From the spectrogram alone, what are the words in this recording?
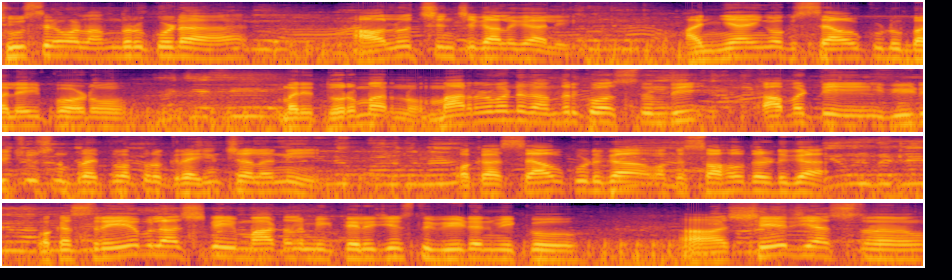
చూసే వాళ్ళందరూ కూడా ఆలోచించగలగాలి. అన్యాయంగా ఒక సేవకుడు బలైపోవడం మరి దుర్మరణం మరణం అనేది అందరికీ వస్తుంది. కాబట్టి వీడియో చూసిన ప్రతి ఒక్కరు గ్రహించాలని ఒక సేవకుడిగా ఒక సహోదరుడిగా ఒక శ్రేయభిలాషగా ఈ మాటలు మీకు తెలియజేస్తూ వీడియోని మీకు షేర్ చేస్తున్నాను.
